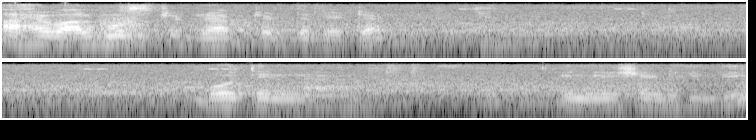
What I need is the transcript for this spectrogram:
I have almost drafted the letter, both in uh, English and Hindi,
